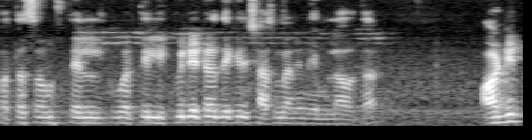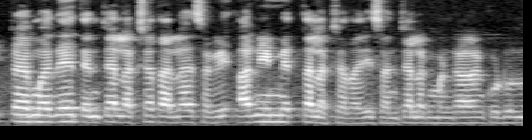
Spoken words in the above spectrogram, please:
पतसंस्थेवरती लिक्विडेटर देखील शासनाने नेमला होता. ऑडिटमध्ये त्यांच्या लक्षात आलं सगळी अनियमितता लक्षात आली. संचालक मंडळांकडून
